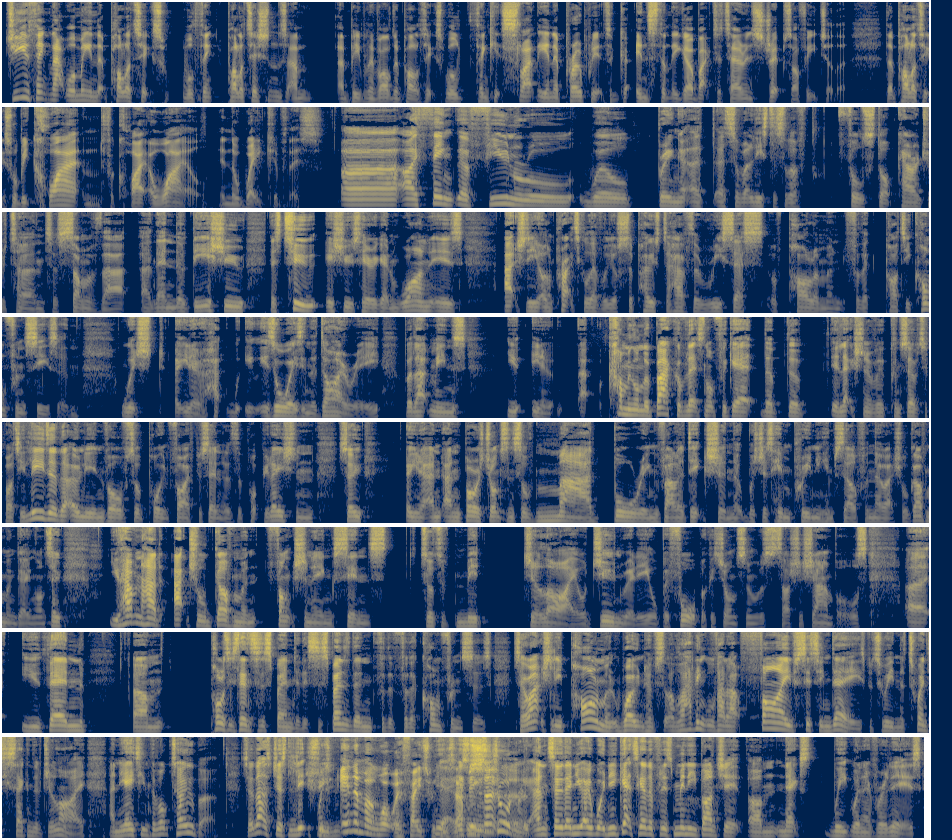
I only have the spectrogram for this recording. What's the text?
Do you think that will mean that politics will think politicians and and people involved in politics will think it's slightly inappropriate to instantly go back to tearing strips off each other? That politics will be quietened for quite a while in the wake of this. Uh, I think the funeral will bring a, a sort of at least a sort of full stop carriage return to some of that, and then the, the issue. There's two issues here again. One is actually on a practical level, you're supposed to have the recess of Parliament for the party conference season, which you know ha- is always in the diary, but that means you you know uh, coming on the back of let's not forget the the election of a Conservative Party leader that only involves sort of 0.5 percent of the population. So you know, and, and Boris Johnson's sort of mad, boring valediction that was just him preening himself and no actual government going on. So you haven't had actual government functioning since sort of mid July or June, really, or before, because Johnson was such a shambles. Uh, you then um, politics then suspended. It's suspended then for the for the conferences. So actually, Parliament won't have. I think we've had about five sitting days between the twenty second of July and the eighteenth of October. So that's just literally Which, in among what we're faced with, yeah, is it's absurd. extraordinary. And so then you when you get together for this mini budget um, next week, whenever it is.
